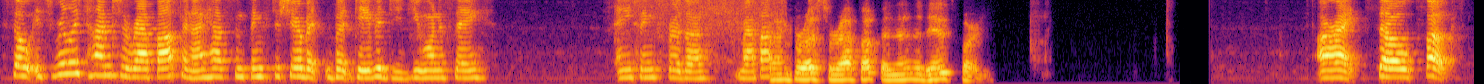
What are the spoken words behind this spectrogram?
So it's really time to wrap up, and I have some things to share. But but David, did you want to say anything for the wrap up? Time for us to wrap up and then the dance party. All right. So, folks,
